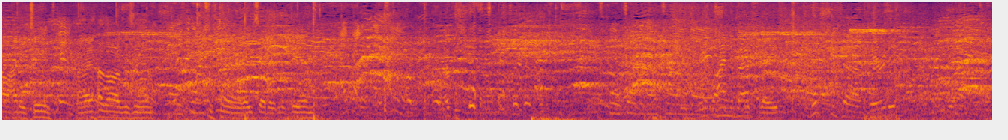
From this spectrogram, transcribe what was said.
I did too. I, I thought it was in. they said it was in. I thought it did too. Coach over there trying to. Behind the back. Played. I think she's uh, heritage.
